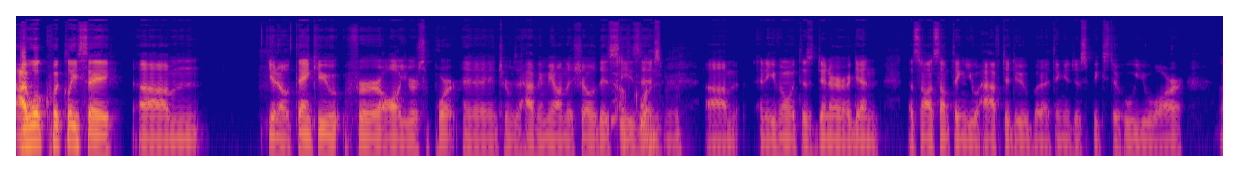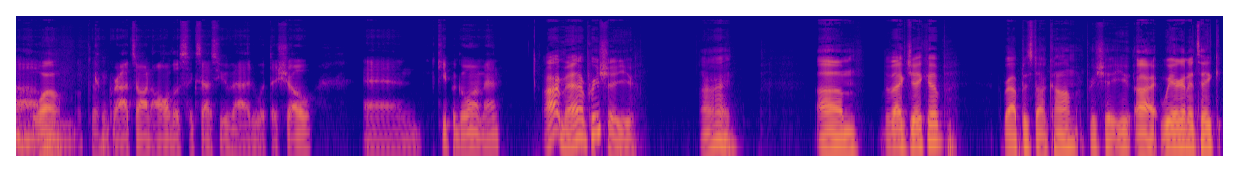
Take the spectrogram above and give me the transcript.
I will quickly say, um, you know, thank you for all your support uh, in terms of having me on the show this Yeah, season. course. Um, and even with this dinner, again, that's not something you have to do, but I think it just speaks to who you are. Oh, wow. Um, Okay. Congrats on all the success you've had with the show, and keep it going, man. All right, man. I appreciate you. All right. Um, Vivek Jacob, Raptors.com. Appreciate you. All right. We are going to take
